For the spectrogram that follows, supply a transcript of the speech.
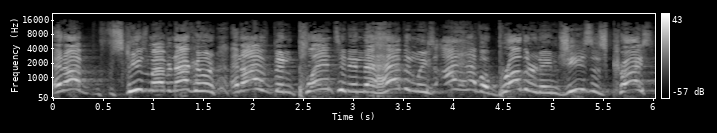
And I've, excuse my vernacular, and I've been planted in the heavenlies. I have a brother named Jesus Christ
